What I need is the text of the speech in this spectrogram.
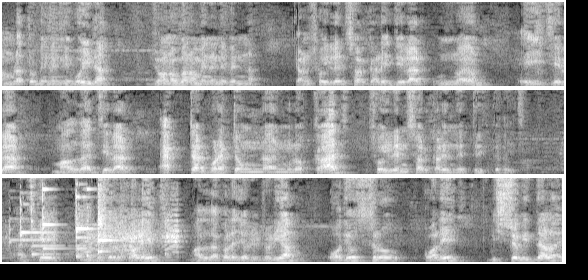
আমরা তো মেনে নেবই না। জনগণও মেনে নেবেন না। কারণ শৈলেন সরকার এই জেলার উন্নয়ন, এই জেলার, মালদা জেলার একটার পর একটা উন্নয়নমূলক কাজ শৈলেন সরকারের নেতৃত্বে হয়েছে। আজকে medical college, Malda college auditorium, অজস্র কলেজ, বিশ্ববিদ্যালয়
